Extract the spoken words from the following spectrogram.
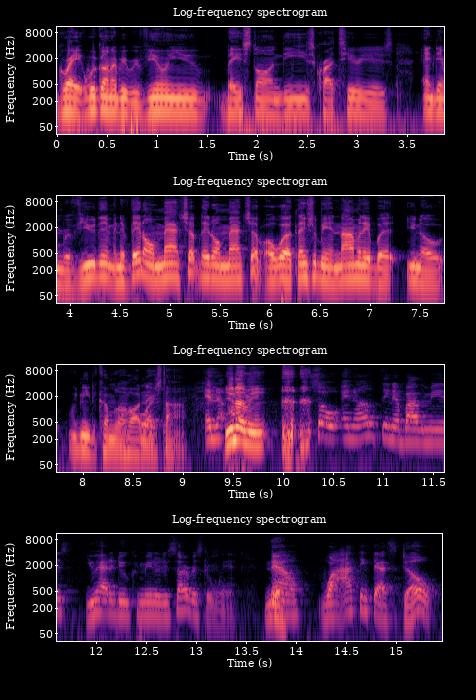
Great. We're gonna be reviewing you based on these criterias and then review them. And if they don't match up, they don't match up. Oh well, thanks for being nominated, but you know we need to come a little hard next time. And you know what I mean? so, and the other thing that bothered me is you had to do community service to win. Now, why I think that's dope.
